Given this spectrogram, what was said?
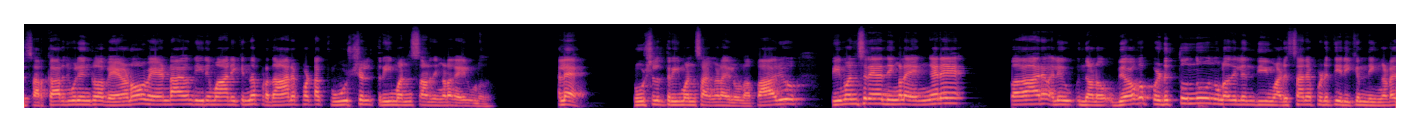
സർക്കാർ ജോലി നിങ്ങൾ വേണോ വേണ്ടായോ തീരുമാനിക്കുന്ന പ്രധാനപ്പെട്ട ക്രൂഷ്യൽ ത്രീ മന്ത്സ് ആണ് നിങ്ങളുടെ കയ്യിലുള്ളത്. അല്ലേ? ക്രൂഷ്യൽ ത്രീ മന്ത്സ് ആണ് നിങ്ങളുടെ കയ്യിലുള്ളത്. അപ്പൊ ആ ഒരു ത്രീ മന്ത്സിനെ നിങ്ങൾ എങ്ങനെ ഉപകാരം അല്ലെങ്കിൽ എന്താണ് ഉപയോഗപ്പെടുത്തുന്നു എന്നുള്ളതിൽ എന്ത് ചെയ്യും? അടിസ്ഥാനപ്പെടുത്തിയിരിക്കും നിങ്ങളുടെ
